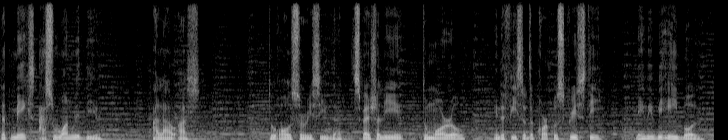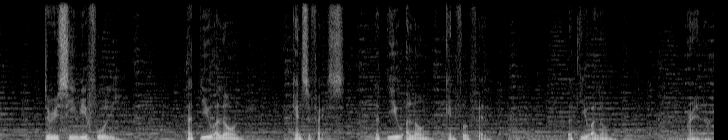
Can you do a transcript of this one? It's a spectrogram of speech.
that makes us one with you. Allow us to also receive that, especially tomorrow in the feast of the Corpus Christi, may we be able to receive you fully, that you alone can suffice, that you alone can fulfill, that you alone are enough.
